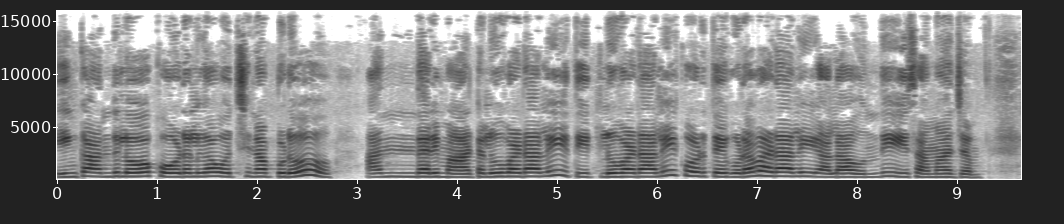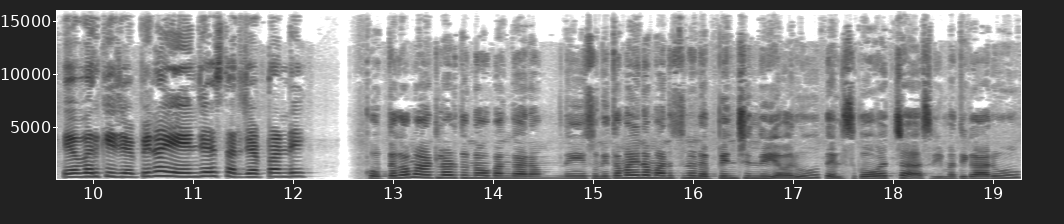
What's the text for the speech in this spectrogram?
ఇంకా అందులో కోడలుగా వచ్చినప్పుడు అందరి మాటలు పడాలి తిట్లు పడాలి కొడితే కూడా పడాలి అలా ఉంది ఈ సమాజం. ఎవరికి చెప్పినా ఏం చేస్తారు చెప్పండి. కొత్తగా మాట్లాడుతున్నావు బంగారం. నీ సున్నితమైన మనసును నొప్పించింది ఎవరు? తెలుసుకోవచ్చా శ్రీమతి గారు?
